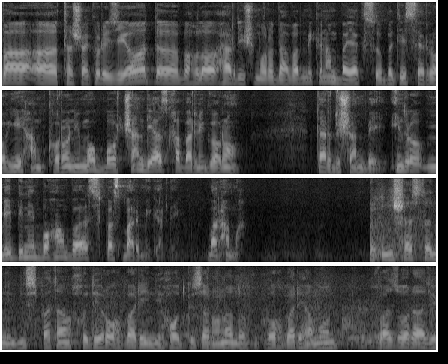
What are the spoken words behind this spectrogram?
و تشکر زیاد. و حالا هر دی شما رو دعوت می‌کنم به یک صحبت سراحی همکاران ما با нишаста нисбатан худи роҳбари ниҳод гузаронад роҳбари ҳамон вазорат ё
